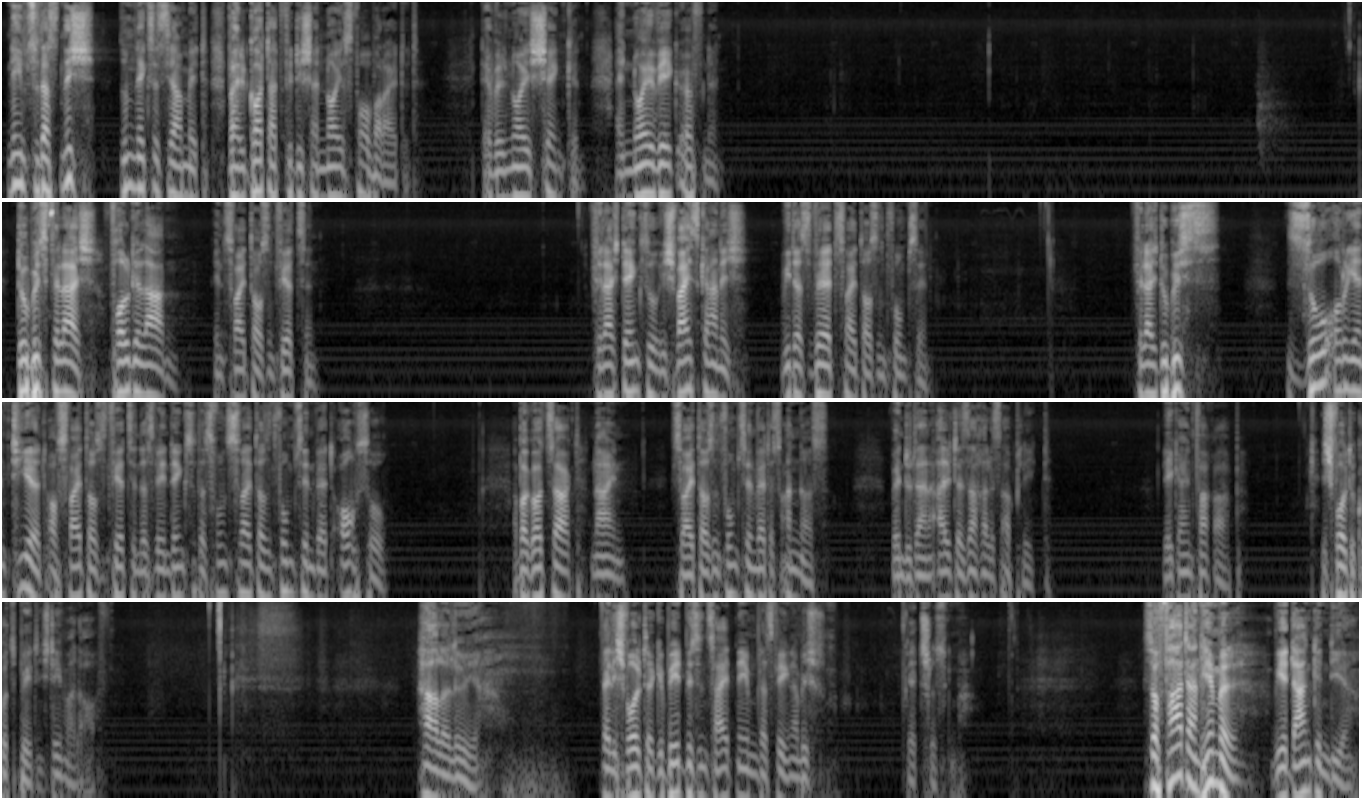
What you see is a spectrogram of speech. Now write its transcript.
Nimmst du das nicht zum nächstes Jahr mit, weil Gott hat für dich ein neues vorbereitet. Der will Neues schenken, einen neuen Weg öffnen. Du bist vielleicht voll geladen in 2014. Vielleicht denkst du, ich weiß gar nicht, wie das wird 2015. Vielleicht du bist so orientiert auf 2014, deswegen denkst du, dass 2015 wird auch so. Aber Gott sagt, nein, 2015 wird es anders, wenn du deine alte Sache alles ablegt. Leg einfach ab. Ich wollte kurz beten, steh mal auf. Halleluja. Weil ich wollte Gebet ein bisschen Zeit nehmen, deswegen habe ich jetzt Schluss gemacht. So, Vater im Himmel, wir danken dir.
